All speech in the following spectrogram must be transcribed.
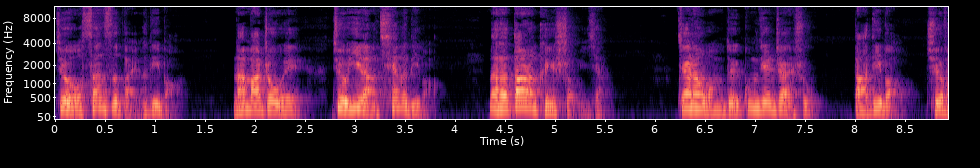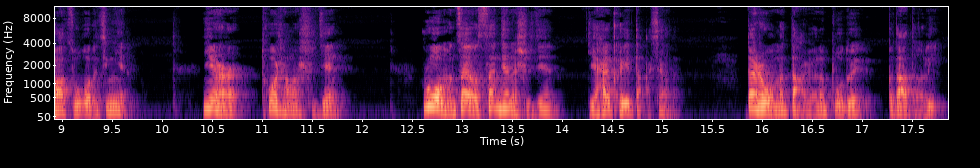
就有三四百个地堡，南麻周围就有一两千个地堡，那他当然可以守一下。加上我们对攻坚战术、打地堡缺乏足够的经验，因而拖长了时间。如果我们再有三天的时间，也还可以打下的。但是我们打援的部队不大得力，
